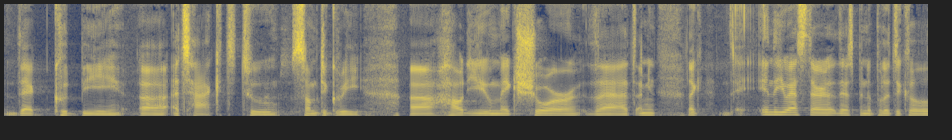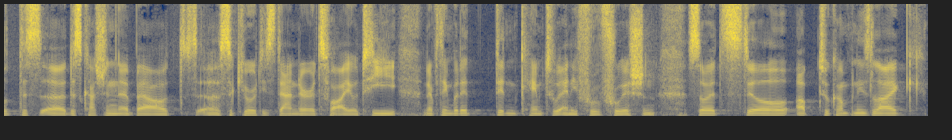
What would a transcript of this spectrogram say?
there could be uh, attacked to some degree. Uh, how do you make sure that? I mean, like in the U.S., there there's been a political dis, uh, discussion about uh, security standards for IoT and everything, but it didn't came to any fruition. So it's still up to companies like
